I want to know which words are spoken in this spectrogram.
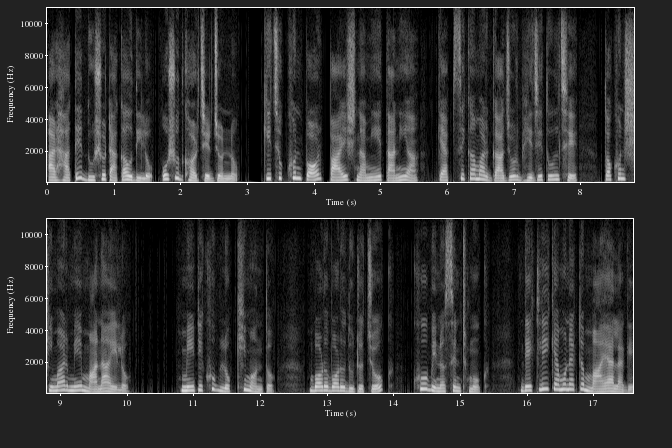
আর হাতে দুশো টাকাও দিল ওষুধ খরচের জন্য। কিছুক্ষণ পর পায়েস নামিয়ে তানিয়া ক্যাপসিকাম আর গাজর ভেজে তুলছে তখন সীমার মেয়ে মানা এলো। মেয়েটি খুব লক্ষ্মীমন্ত, বড় বড় দুটো চোখ, খুব ইনোসেন্ট মুখ, দেখলেই কেমন একটা মায়া লাগে।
